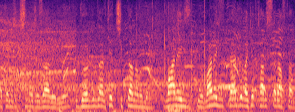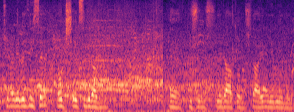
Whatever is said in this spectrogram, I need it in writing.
Katılım çıkışına ceza veriyor. Bu gördüğünüz hareket çıktı anlamında. One exit diyor. One exit verdiği vakit karşı taraftan kime verildiyse o kişi eksi bir adım. Evet düşürmüş. 7-6 olmuş. Yeni 7-7 oldu.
